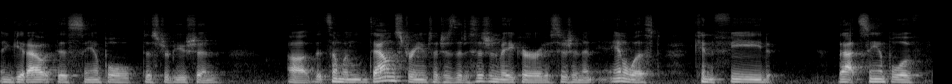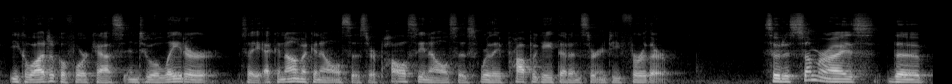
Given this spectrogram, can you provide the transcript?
and get out this sample distribution uh, that someone downstream, such as a decision maker or decision analyst, can feed that sample of ecological forecasts into a later, say, economic analysis or policy analysis where they propagate that uncertainty further. So to summarize the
